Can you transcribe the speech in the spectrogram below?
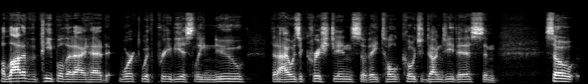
a lot of the people that I had worked with previously knew that I was a Christian, so they told Coach Dungy this, and so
